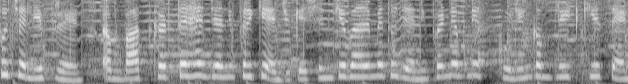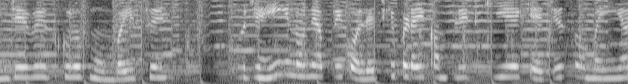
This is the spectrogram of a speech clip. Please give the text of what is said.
तो चलिए फ्रेंड्स अब बात करते हैं जेनिफर के एजुकेशन के बारे में। तो जेनिफर ने अपनी स्कूलिंग कंप्लीट की है saint Xavier school of Mumbai से। और यहीं इन्होंने अपने कॉलेज की पढ़ाई कंप्लीट की है K J Somaiya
